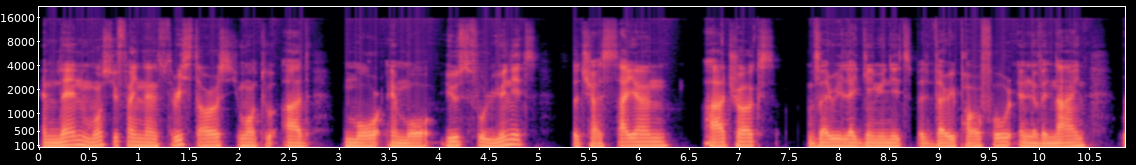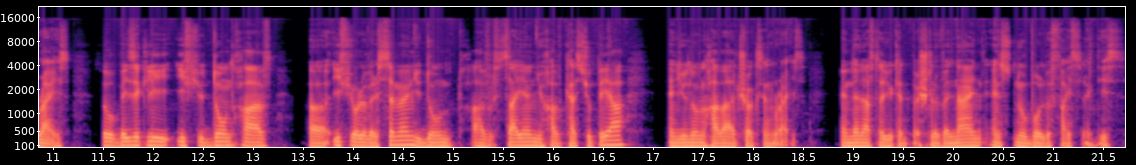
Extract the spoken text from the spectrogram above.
And then once you find them 3 stars, you want to add more and more useful units such as Sion, Aatrox, very late game units but very powerful, and level 9 Ryze. So basically, if you don't have, uh, if you're level 7, you don't have Sion, you have Cassiopeia, and you don't have Aatrox and Ryze. And then after you can push level 9 and snowball the fights like this.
